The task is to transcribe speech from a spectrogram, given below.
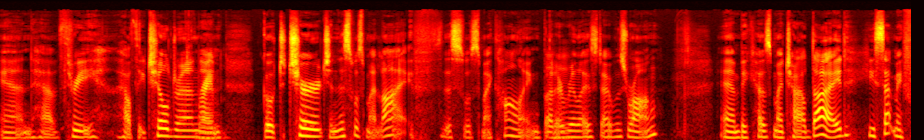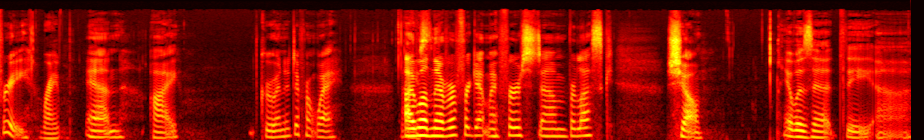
and have three healthy children Right. and go to church and this was my life. This was my calling, but I Mhm. realized I was wrong. And because my child died, he set me free Right. and I grew in a different way. I will never forget my first um, burlesque show. It was at the uh,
